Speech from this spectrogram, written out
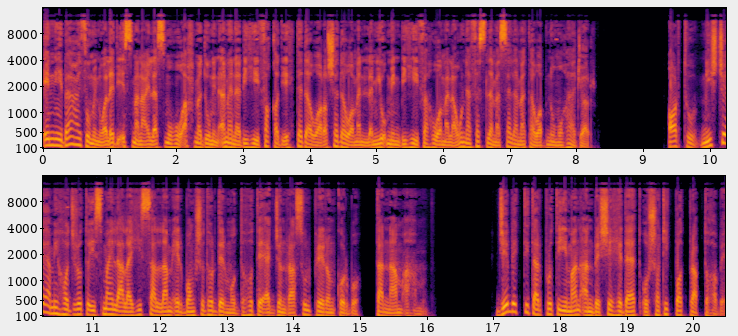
إني باعث من ولد إسماعيل اسمه أحمد من أمن به فقد اهتدى ورشد ومن لم يؤمن به فهو ملعون فاسلم سلمة وابن مهاجر অর্থ নিশ্চয় আমি হজরত ইসমাইল আলাইহিসাল্লাম এর বংশধরদের মধ্য হতে একজন রাসূল প্রেরণ করব তার নাম আহমদ যে ব্যক্তি তার প্রতি ইমান আনবে সে হেদায়েত ও সঠিক পথ প্রাপ্ত হবে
